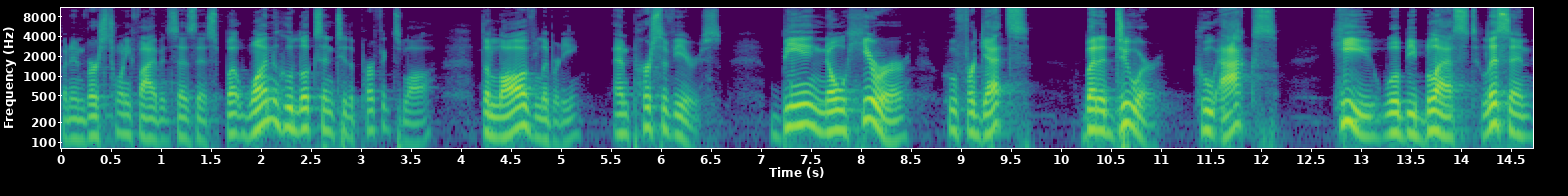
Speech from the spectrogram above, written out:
but in verse 25 it says this But one who looks into the perfect law, the law of liberty, and perseveres, being no hearer who forgets, but a doer who acts, he will be blessed, listen,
